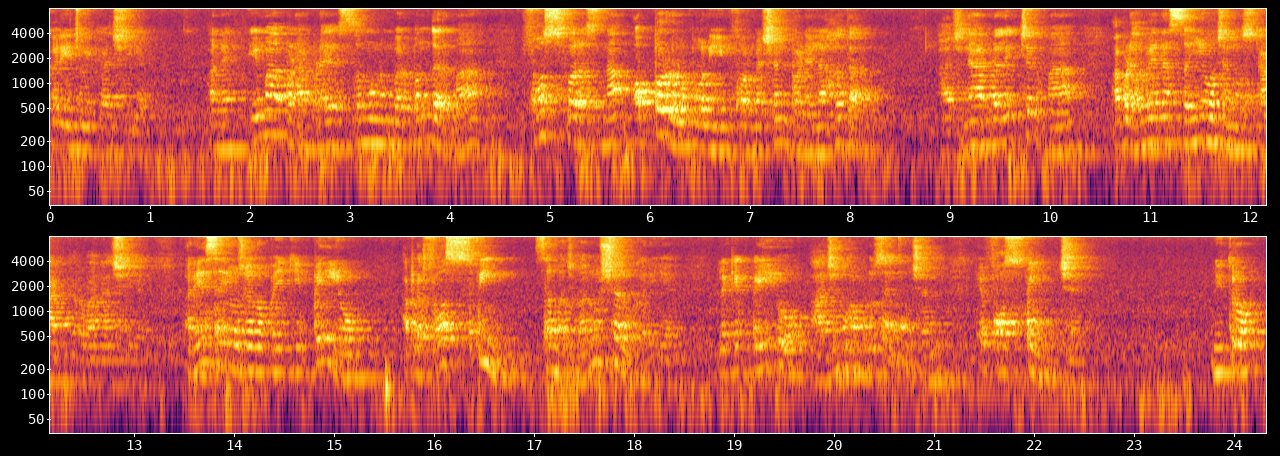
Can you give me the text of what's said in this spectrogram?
કરી ચૂક્યા છીએ. અને એમાં પણ આપણે સમૂહ નંબર પંદરમાં ફોસ્ફરસના અપર રૂપોની ઇન્ફોર્મેશન ભણેલા હતા. આજના આપણા લેક્ચરમાં આપણે હવે એના સંયોજનો સ્ટાર્ટ કરવાના છીએ. અને એ સંયોજનો પૈકી પહેલું આપણે ફોસ્ફીન સમજવાનું શરૂ કરીએ. એટલે કે પહેલું આજનું આપણું સંયોજન એ ફોસ્ફીન છે. મિત્રો,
